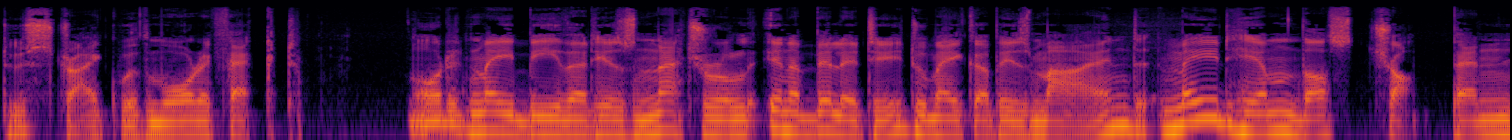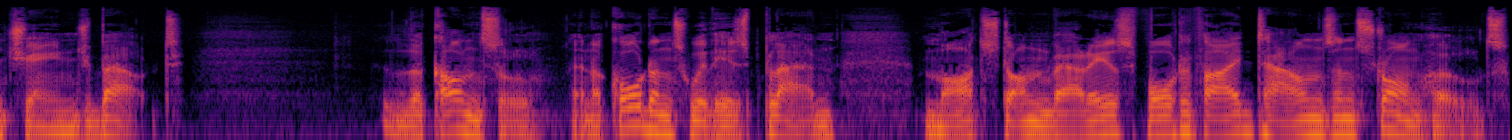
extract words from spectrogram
to strike with more effect. Or it may be that his natural inability to make up his mind made him thus chop and change about. The consul, in accordance with his plan, marched on various fortified towns and strongholds.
